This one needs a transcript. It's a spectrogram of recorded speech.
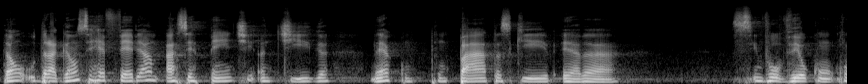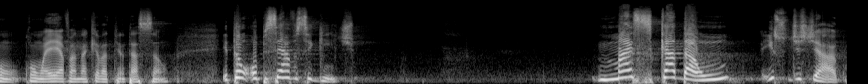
Então, o dragão se refere à, à serpente antiga, né? Com, com, patas que era se envolveu com, com, com Eva naquela tentação. Então, observa o seguinte: mas cada um, isso diz Tiago,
